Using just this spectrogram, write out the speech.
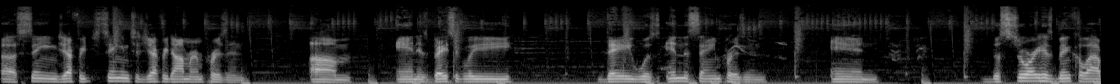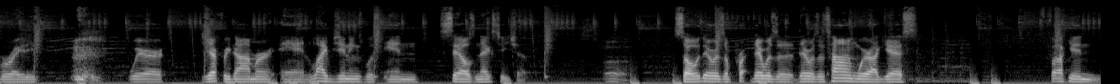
uh, singing Jeffrey singing to Jeffrey Dahmer in prison, um, and is basically they was in the same prison, and the story has been collaborated where Jeffrey Dahmer and Lyfe Jennings was in cells next to each other. Mm. So there was a there was a there was a time where I guess fucking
